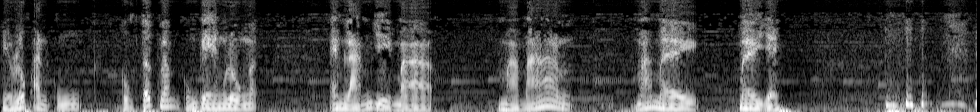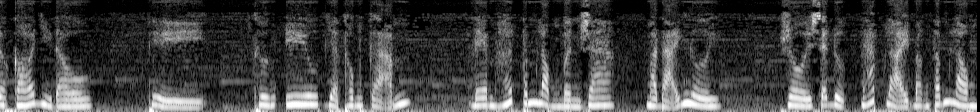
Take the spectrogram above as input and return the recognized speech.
nhiều lúc anh cũng cũng tức lắm, cũng ghen luôn á. Em làm gì mà mà má má mê mê vậy? Đâu có gì đâu. Thì thương yêu và thông cảm, đem hết tấm lòng mình ra mà đãi người, rồi sẽ được đáp lại bằng tấm lòng.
